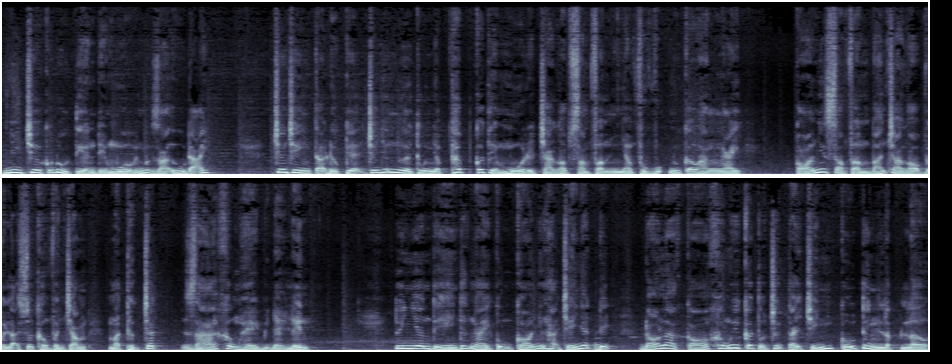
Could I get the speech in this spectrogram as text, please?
nhưng chưa có đủ tiền để mua với mức giá ưu đãi. Chương trình tạo điều kiện cho những người thu nhập thấp có thể mua để trả góp sản phẩm nhằm phục vụ nhu cầu hàng ngày. Có những sản phẩm bán trả góp với lãi suất 0% mà thực chất giá không hề bị đẩy lên. Tuy nhiên thì hình thức này cũng có những hạn chế nhất định, đó là có không ít các tổ chức tài chính cố tình lập lờ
